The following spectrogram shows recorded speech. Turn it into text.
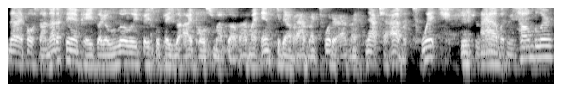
that I post on, not a fan page, like a literally Facebook page that I post for myself. I have my Instagram, I have my Twitter, I have my Snapchat, I have a Twitch, I have a Tumblr.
